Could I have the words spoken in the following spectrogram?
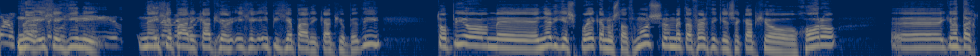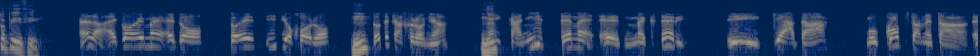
όλους τους Ναι, άστεκους είχε γίνει. ή Ναι, είχε δίνανε πάρει, βοήθεια. κάποιο, είχε, είχε πάρει κάποιο παιδί το οποίο με ενέργειες που έκανε ο σταθμός μεταφέρθηκε σε κάποιο χώρο ε, για να τακτοποιηθεί. Έλα, εγώ είμαι εδώ στο ί- ίδιο χώρο Μμ. 12 χρόνια Ναι. και κανείς δεν με, ε, με ξέρει. Η Κιάντα μου κόψανε τα ε,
